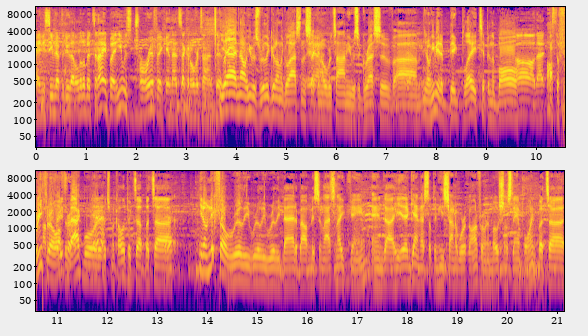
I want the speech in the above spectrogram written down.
And you seem to have to do that a little bit tonight. But he was terrific in that second overtime too. Yeah, no, he was really good on the glass in the second Yeah. overtime. He was aggressive. Um, You know, he made a big play, tipping the ball Oh, that off the free off throw, free off the backboard, Yeah. which McCullough picked up. But uh, you know, Nick felt really, really, really bad about missing last night's game, and uh, he, again, that's something he's trying to work on from an emotional standpoint. But uh,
